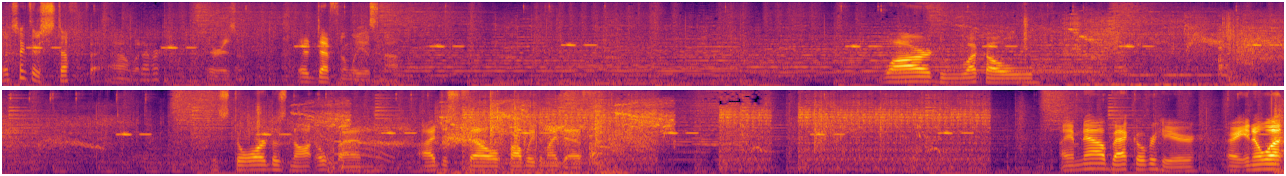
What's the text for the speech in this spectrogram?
Looks like there's stuff. Oh, whatever. There isn't. There definitely is not. Where do go? This door does not open. I just fell probably to my death. I am now back over here. Alright, you know what?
